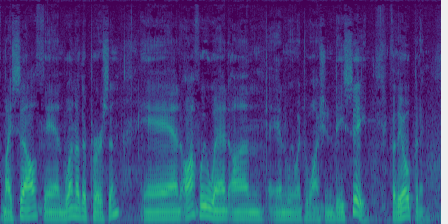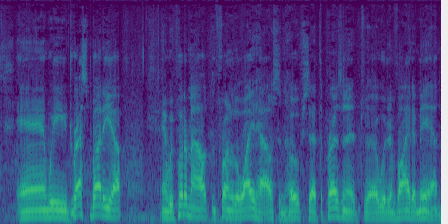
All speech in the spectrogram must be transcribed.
myself and one other person, and off we went on, and we went to Washington, D.C. for the opening. And we dressed Buddy up, and we put him out in front of the White House in hopes that the president uh, would invite him in.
